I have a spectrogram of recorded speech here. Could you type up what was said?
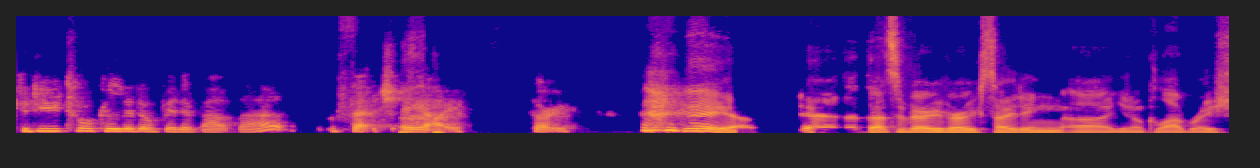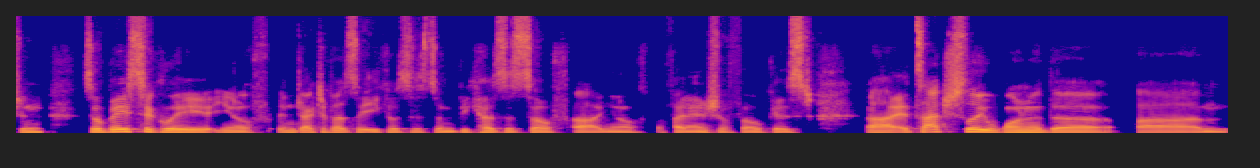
could you talk a little bit about that? Fetch ai sorry. Yeah yeah yeah that's a very very exciting uh, you know collaboration. So basically you know injective as an ecosystem because it's so uh, you know financial focused uh, it's actually one of the um,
